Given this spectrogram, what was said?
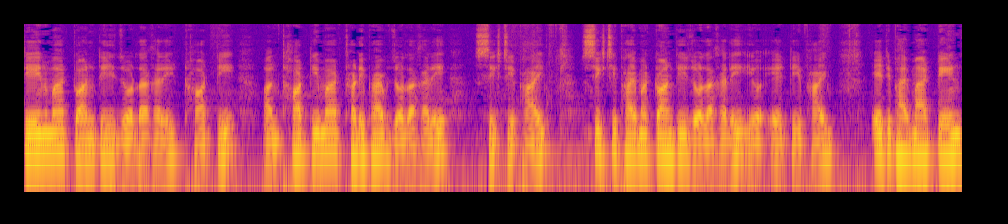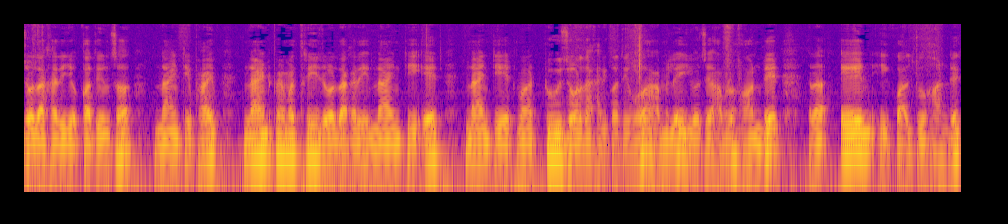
टेनमा ट्वेन्टी जोड्दाखेरि थर्टी अनि थर्टीमा थर्टी फाइभ जोड्दाखेरि सिक्सटी फाइभ सिक्सटी फाइभमा ट्वेन्टी जोड्दाखेरि यो एट्टी फाइभ एट्टी फाइभमा टेन जोड्दाखेरि यो कति हुन्छ? नाइन्टी फाइभ नाइन्टी फाइभमा थ्री जोड्दाखेरि नाइन्टी एट नाइन्टी एटमा टू जोड्दाखेरि कति भयो? हामीले यो चाहिँ हाम्रो हन्ड्रेड र एन इक्वल टु हन्ड्रेड।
